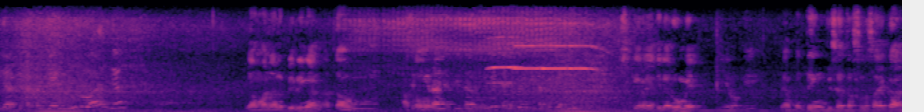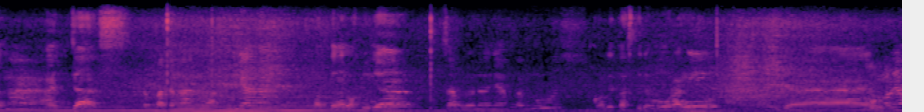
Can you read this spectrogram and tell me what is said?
Ya kita kerjain dulu aja. Yang mana lebih ringan atau Hmm, atau- sekiranya tidak rumit ya itu yang kita kerjain dulu. Sekiranya tidak rumit. Yoi. yang penting bisa terselesaikan. Nah. Anjas. Tepat dengan waktunya. Tepat dengan waktunya. Sablonanya bagus. Kualitas tidak mengurangi. Anjay oh mana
